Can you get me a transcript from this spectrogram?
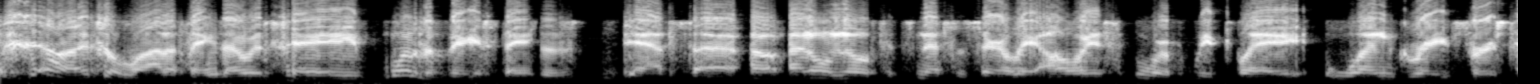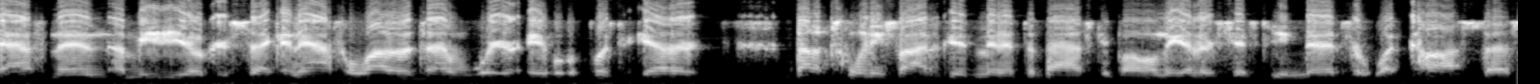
Oh, it's a lot of things. I would say one of the biggest things is depth. Uh, I don't know if it's necessarily always where we play one great first half and then a mediocre second half. A lot of the time, we're able to put together about 25 good minutes of basketball, and the other 15 minutes are what costs us.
